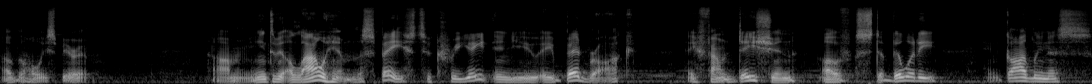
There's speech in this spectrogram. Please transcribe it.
of the Holy Spirit. Um, you need to allow Him the space to create in you a bedrock, a foundation of stability and godliness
